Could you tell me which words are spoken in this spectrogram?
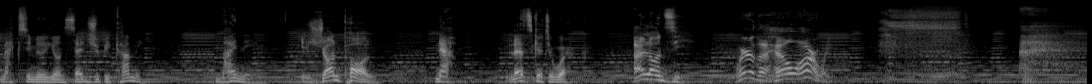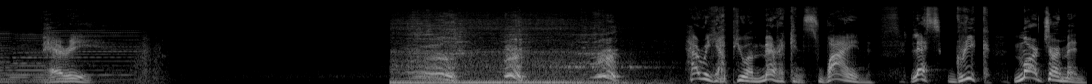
Maximilian said you'd be coming. My name is Jean Paul. Now, let's get to work. Allons-y. Where the hell are we? Paris. Hurry up, you American swine! Less Greek, more German!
